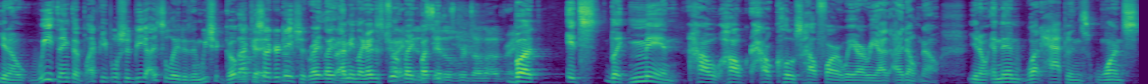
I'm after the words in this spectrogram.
You know, we think that black people should be isolated and we should go back to segregation, right? Like, I mean, like I just feel like, but say those words out loud. Right. but it's like, man, how how how close, how far away are we? I, I don't know. You know, and then what happens once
